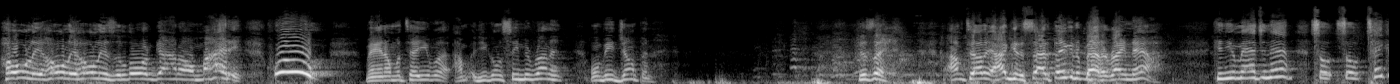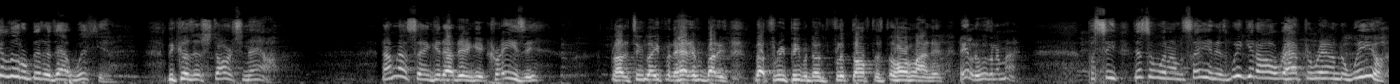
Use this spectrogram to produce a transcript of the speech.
holy, holy, holy is the Lord God Almighty. Woo! Man, I'm going to tell you what, I'm, you're going to see me running. I'm going to be jumping. Just like, I'm telling you, I get excited thinking about it right now. Can you imagine that? So, so take a little bit of that with you because it starts now. Now, I'm not saying get out there and get crazy. Probably too late for that. Everybody, about three people done flipped off the online. They losing their mind. But see, this is what I'm saying is we get all wrapped around the wheel.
